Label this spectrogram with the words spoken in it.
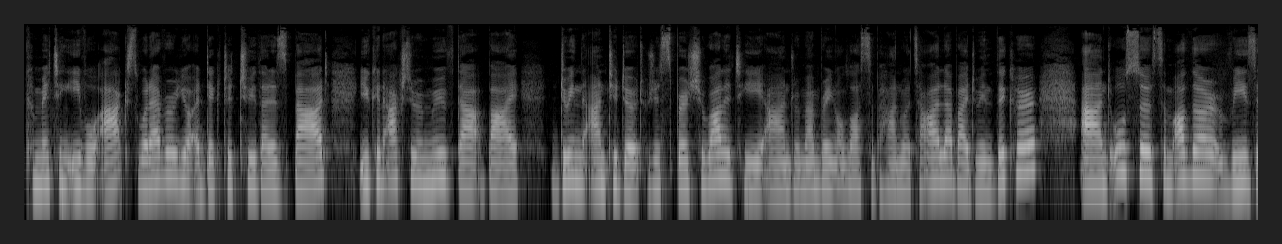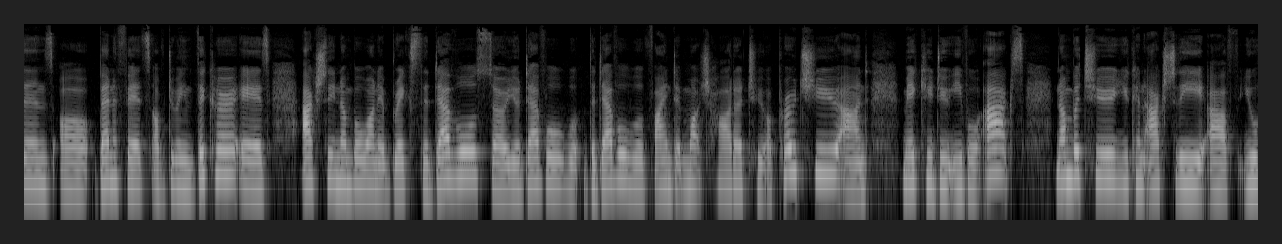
committing evil acts, whatever you're addicted to that is bad, you can actually remove that by doing the antidote, which is spirituality and remembering Allah subhanahu wa ta'ala by doing dhikr. And also, some other reasons or benefits of doing dhikr is actually number one, it breaks the devil. So, your devil will, the devil will find it much harder to approach you and make you do evil acts. Number two, you can actually, uh, you'll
